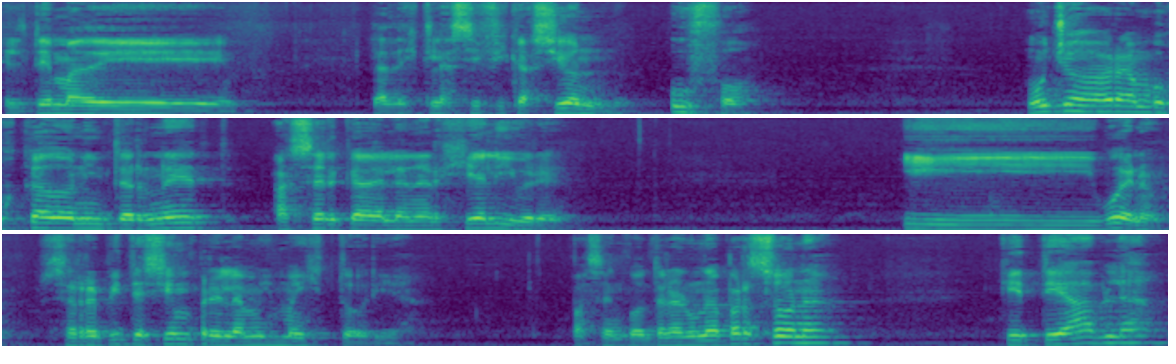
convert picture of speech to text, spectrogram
el tema de la desclasificación UFO. Muchos habrán buscado en internet acerca de la energía libre. Y bueno, se repite siempre la misma historia. Vas a encontrar una persona que te habla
